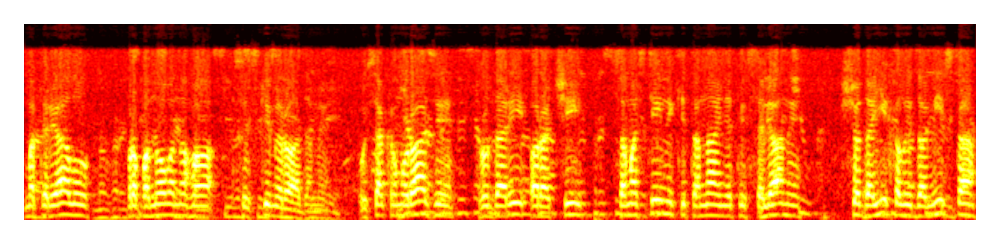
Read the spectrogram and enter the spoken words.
матеріалу, пропонованого сільськими радами. У всякому разі, трударі, орачі, самостійники та найняті селяни, що доїхали до міста,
